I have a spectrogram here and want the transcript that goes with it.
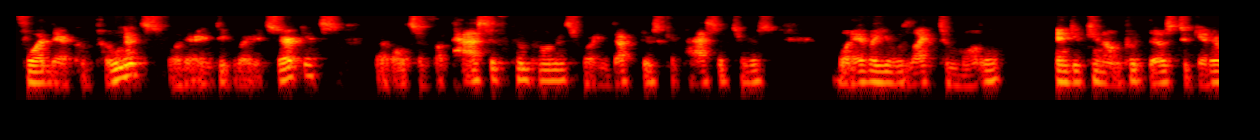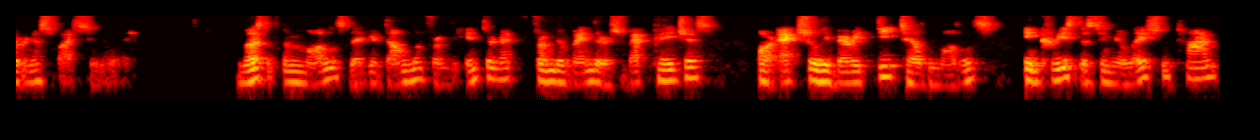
for their components, for their integrated circuits, but also for passive components, for inductors, capacitors, whatever you would like to model. And you can put those together in a SPICE simulator. Most of the models that you download from the internet, from the vendor's web pages, are actually very detailed models, increase the simulation time,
